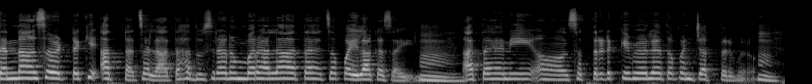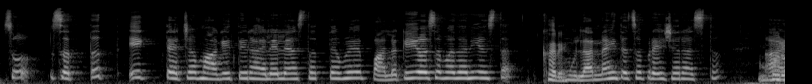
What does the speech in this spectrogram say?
त्यांना असं वाटतं की आत्ता चला आता हा दुसरा नंबर आला आता ह्याचा पहिला कसा येईल? आता ह्यानी सत्तर टक्के मिळवले आता पंच्याहत्तर मिळव सो सतत एक त्याच्यामागे ते राहिलेले असतात त्यामुळे पालकही असमाधानी असतात. मुलांनाही त्याचं प्रेशर असतं. आणि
